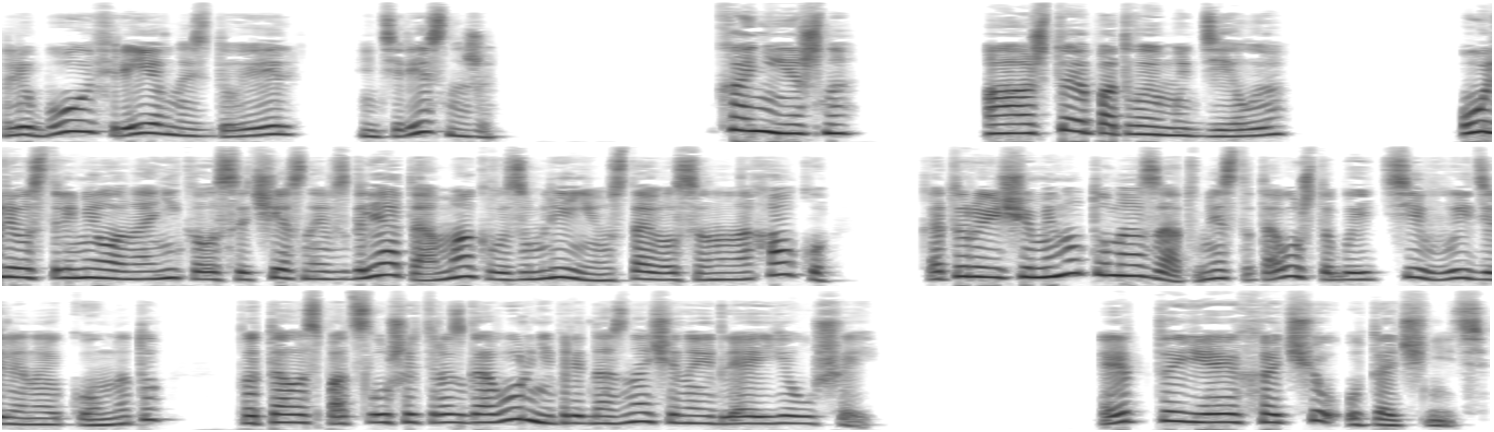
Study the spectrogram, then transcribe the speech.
Любовь, ревность, дуэль. Интересно же. Конечно. А что я, по-твоему, делаю? Оля устремила на Николаса честный взгляд, а Мак в изумлении уставился на нахалку, которая еще минуту назад, вместо того, чтобы идти в выделенную комнату, пыталась подслушать разговор, не предназначенный для ее ушей. «Это я и хочу уточнить»,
